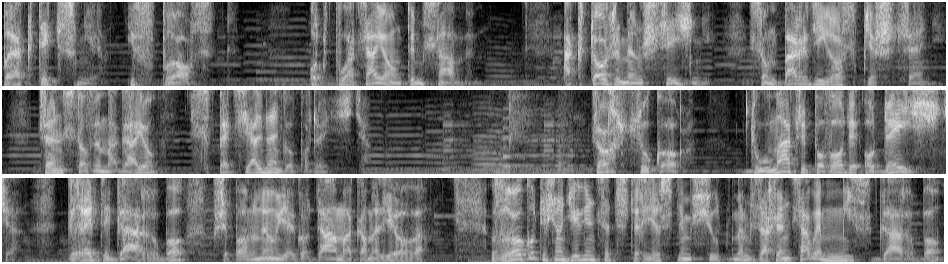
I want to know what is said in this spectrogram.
praktycznie i wprost. Odpłacają tym samym. Aktorzy mężczyźni są bardziej rozpieszczeni, często wymagają specjalnego podejścia. George Cukor tłumaczy powody odejścia Grety Garbo, przypomnę jego dama kameliowa. W roku 1947 zachęcałem Miss Garbo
